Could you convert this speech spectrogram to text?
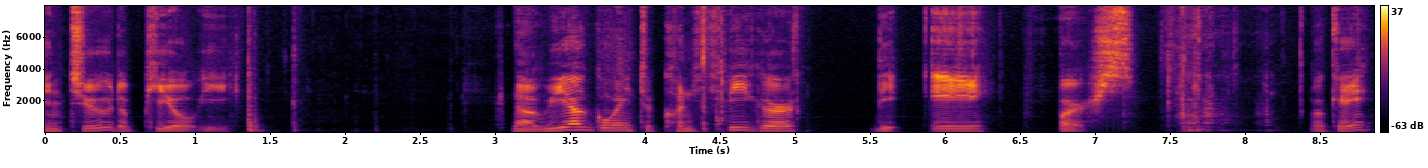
Into the PoE. Now we are going to configure the A first. Okay,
